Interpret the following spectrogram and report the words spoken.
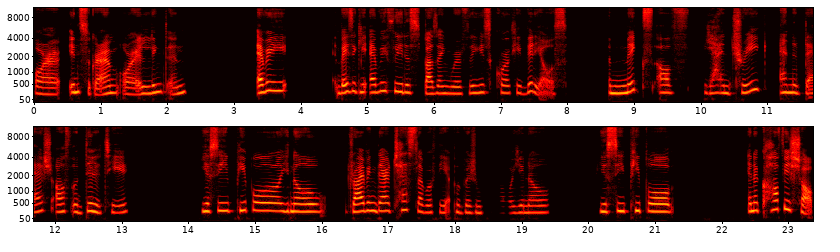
or Instagram or LinkedIn, every basically every feed is buzzing with these quirky videos. A mix of yeah, intrigue and a dash of utility. You see people, you know, driving their Tesla with the Apple Vision Pro, you know. You see people in a coffee shop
